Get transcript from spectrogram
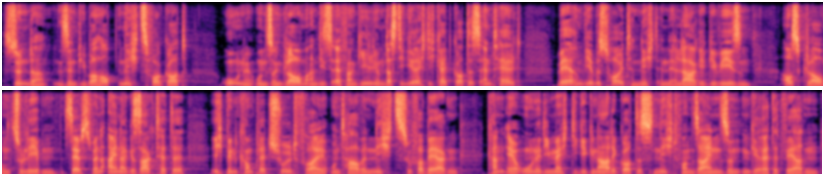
Sünder sind überhaupt nichts vor Gott. Ohne unseren Glauben an dieses Evangelium, das die Gerechtigkeit Gottes enthält, wären wir bis heute nicht in der Lage gewesen, aus Glauben zu leben, selbst wenn einer gesagt hätte, ich bin komplett schuldfrei und habe nichts zu verbergen, kann er ohne die mächtige Gnade Gottes nicht von seinen Sünden gerettet werden.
